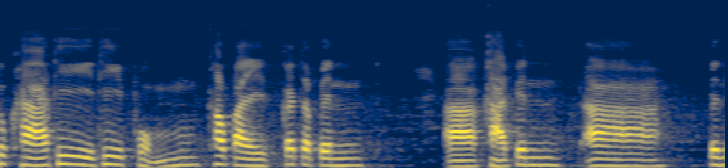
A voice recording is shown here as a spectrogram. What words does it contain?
ลูกค้าที่ที่ผมเข้าไปก็จะเป็นอ่าขายเป็นอ่าเป็น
